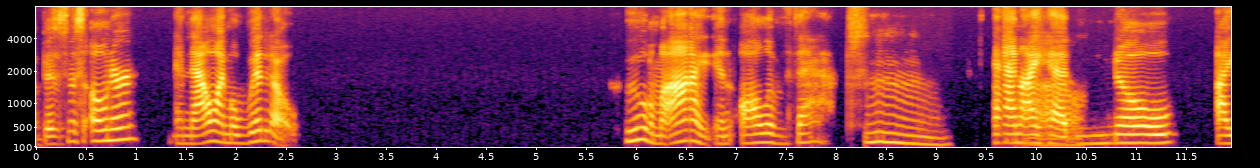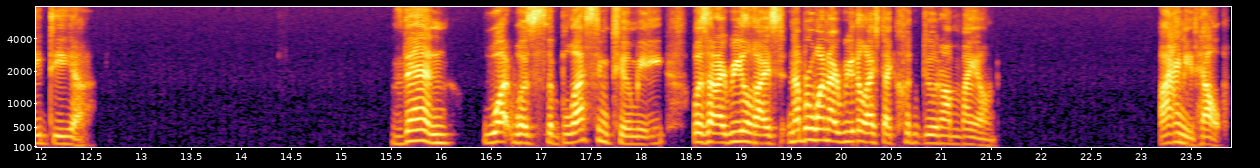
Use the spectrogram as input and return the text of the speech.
a business owner, and now I'm a widow. Who am I in all of that? Mm. And I had no idea. Then what was the blessing to me was that I realized number one, I realized I couldn't do it on my own. I need help.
